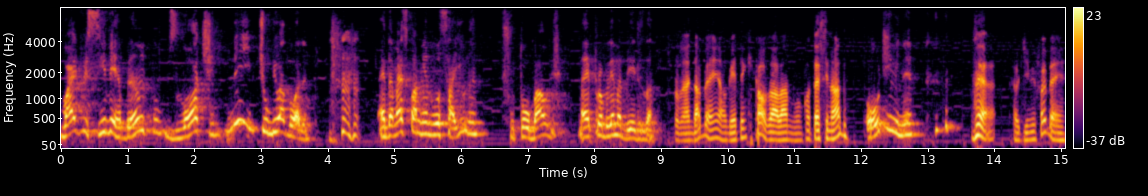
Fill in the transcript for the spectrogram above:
Wide receiver branco, slot, nem tio Bill adora. Ainda mais que o Amêndola saiu, né? Chutou o balde, mas é problema deles lá. O problema ainda bem, alguém tem que causar lá, não acontece nada. Ou o Jimmy, né? É, o Jimmy foi bem.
